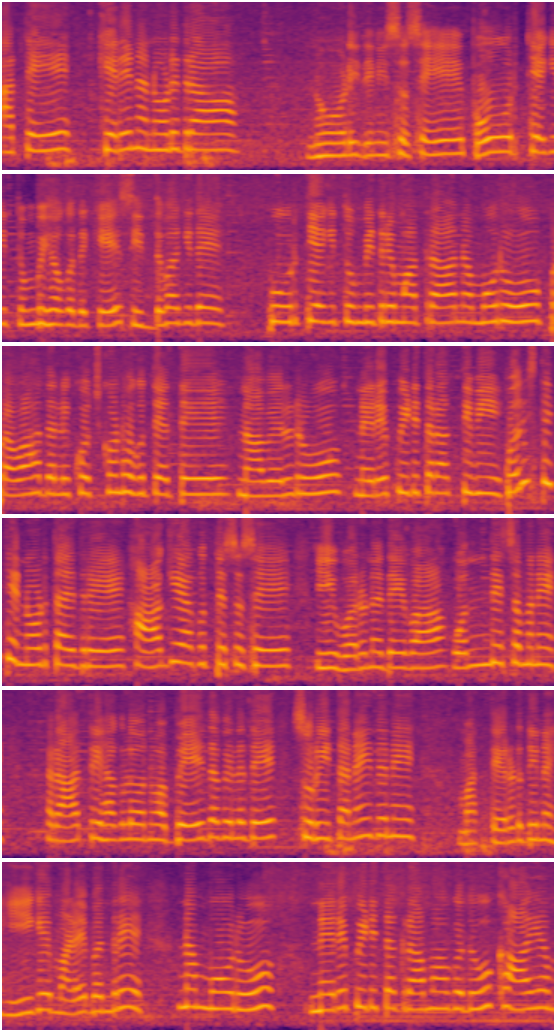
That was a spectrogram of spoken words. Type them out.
ಅತ್ತೆ, ಕೆರೆನ ನೋಡಿದ್ರಾ? ನೋಡಿದ್ದೀನಿ ಸೊಸೆ, ಪೂರ್ತಿಯಾಗಿ ತುಂಬಿ ಹೋಗೋದಕ್ಕೆ ಸಿದ್ಧವಾಗಿದೆ. ಪೂರ್ತಿಯಾಗಿ ತುಂಬಿದ್ರೆ ಮಾತ್ರ ನಮ್ಮೂರು ಪ್ರವಾಹದಲ್ಲಿ ಕೊಚ್ಕೊಂಡು ಹೋಗುತ್ತೆ ಅತ್ತೆ. ನಾವೆಲ್ಲರೂ ನೆರೆ ಪೀಡಿತರಾಗ್ತೀವಿ. ಪರಿಸ್ಥಿತಿ ನೋಡ್ತಾ ಇದ್ರೆ ಹಾಗೆ ಆಗುತ್ತೆ ಸೊಸೆ. ಈ ವರುಣ ದೇವ ಒಂದೇ ಸಮನೆ ರಾತ್ರಿ ಹಗಲು ಅನ್ನುವ ಭೇದವಿಲ್ಲದೆ ಸುರಿತಾನೆ ಇದ್ದಾನೆ. ಮತ್ತೆರಡು ದಿನ ಹೀಗೆ ಮಳೆ ಬಂದ್ರೆ ನಮ್ಮೂರು ನೆರೆ ಪೀಡಿತ ಗ್ರಾಮ ಆಗೋದು ಖಾಯಂ.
